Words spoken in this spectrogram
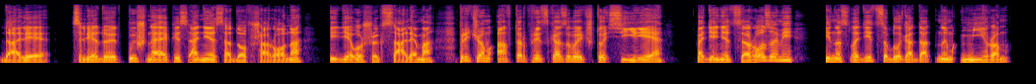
Далее следует пышное описание садов Шарона и девушек Салема, причем автор предсказывает, что Сирия оденется розами и насладится благодатным миром.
